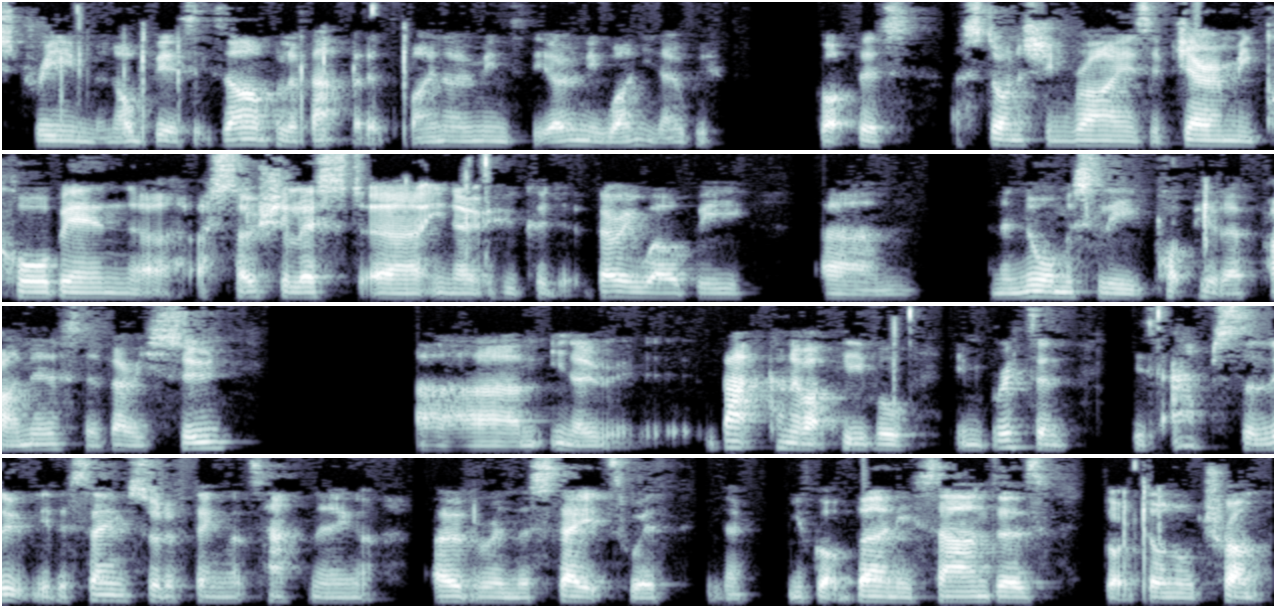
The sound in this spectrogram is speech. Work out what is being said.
extreme and obvious example of that, but it's by no means the only one. You know, we've got this astonishing rise of Jeremy Corbyn, uh, a socialist, uh, you know, who could very well be um, an enormously popular prime minister very soon. Um, you know, that kind of upheaval in Britain is absolutely the same sort of thing that's happening over in the States with, you know, you've got Bernie Sanders, you've got Donald Trump.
